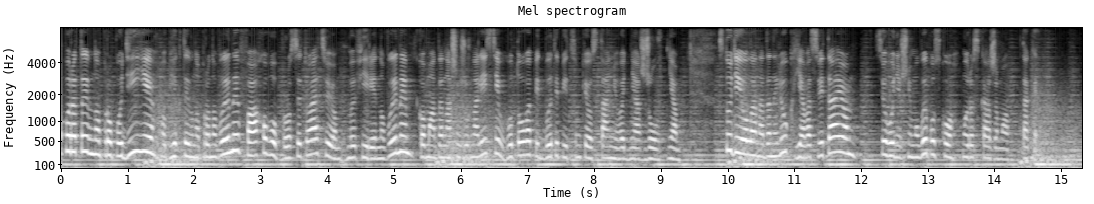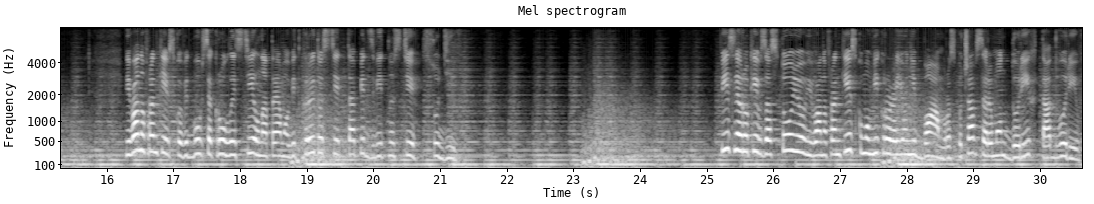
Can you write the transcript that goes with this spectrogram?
Оперативно про події, об'єктивно про новини, фахово про ситуацію. В ефірі новини. Команда наших журналістів готова підбити підсумки останнього дня жовтня. В студії Олена Данилюк. Я вас вітаю. В сьогоднішньому випуску ми розкажемо таке. В Івано-Франківську відбувся круглий стіл на тему відкритості та підзвітності судів. Після років застою в Івано-Франківському мікрорайоні БАМ розпочався ремонт доріг та дворів.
